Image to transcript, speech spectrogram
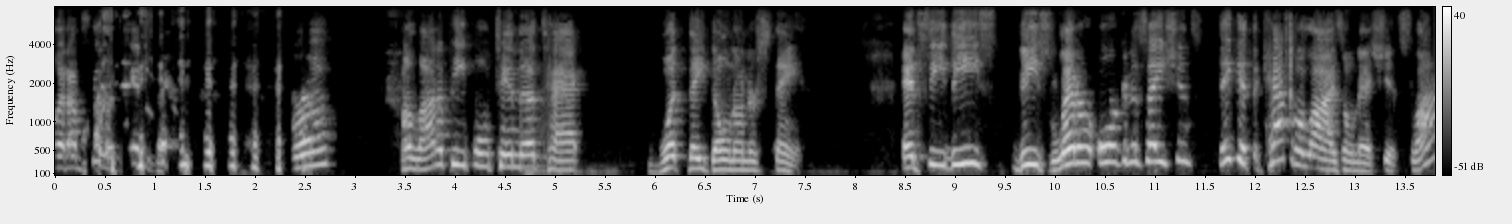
but I'm still a teddy bear. Bruh, a lot of people tend to attack what they don't understand. And see, these these letter organizations, they get to capitalize on that shit, Sly.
